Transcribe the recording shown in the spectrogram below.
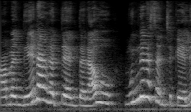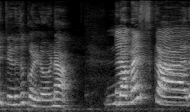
ಆಮೇಲೆ ಏನಾಗತ್ತೆ ಅಂತ ನಾವು ಮುಂದಿನ ಸಂಚಿಕೆಯಲ್ಲಿ ತಿಳಿದುಕೊಳ್ಳೋಣ. ನಮಸ್ಕಾರ.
